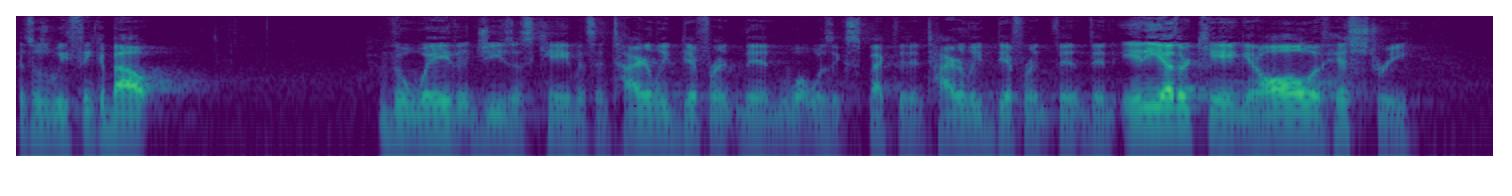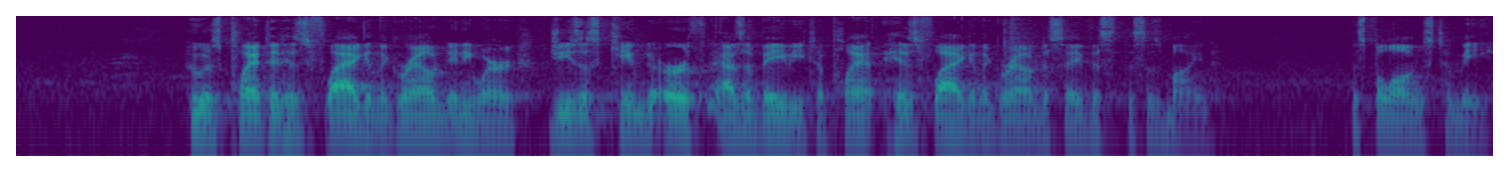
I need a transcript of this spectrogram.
And so, as we think about the way that Jesus came. It's entirely different than what was expected, entirely different than, than any other king in all of history who has planted his flag in the ground anywhere. Jesus came to earth as a baby to plant his flag in the ground to say, This, this is mine. This belongs to me.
